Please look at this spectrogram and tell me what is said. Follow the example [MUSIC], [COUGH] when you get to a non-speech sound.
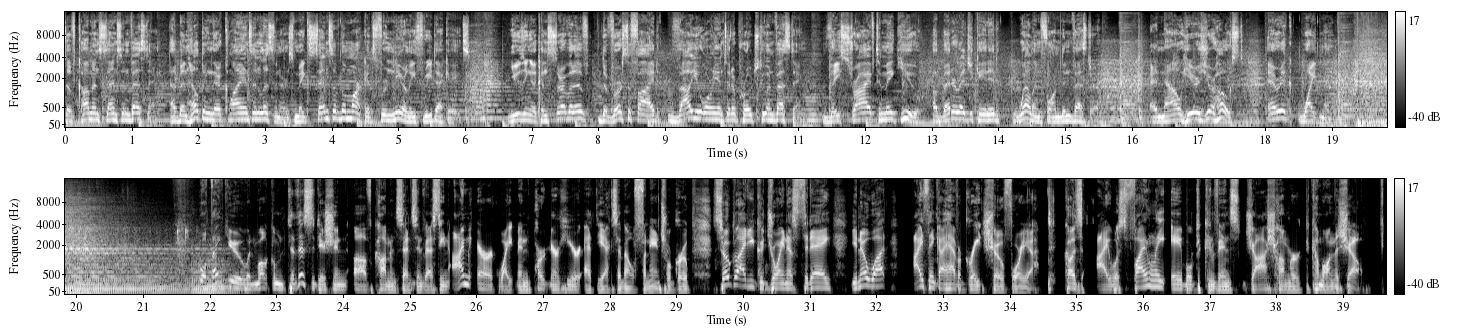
hosts of Common Sense Investing have been helping their clients and listeners make sense of the markets for nearly three decades. Using a conservative, diversified, value oriented approach to investing, they strive to make you a better educated, well informed investor. And now here's your host, Eric Whiteman. Well, thank you, and welcome to this edition of Common Sense Investing. I'm Eric Whiteman, partner here at the XML Financial Group. So glad you could join us today. You know what? I think I have a great show for you because I was finally able to convince Josh Hummer to come on the show.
